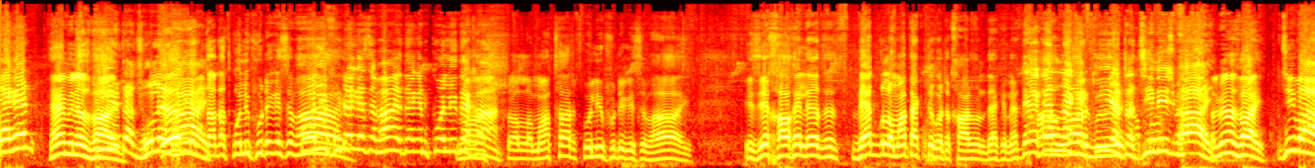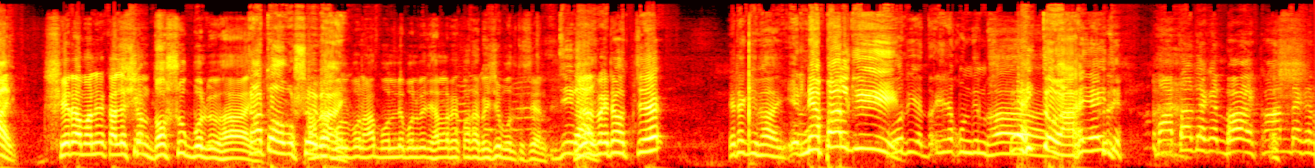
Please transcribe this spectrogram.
দেখেন? হ্যাঁ মিনাজ ভাই। এটা ঝোলে ভাই? দাদা কলি ফুটে গেছে কলি ফুটে গেছে ভাই দেখেন কলি দেখান। মাশাআল্লাহ মাথার কলি ফুটে গেছে ভাই। এই যে খাওয়া খাইলে ব্যাগগুলো মাথা একটা করে খাওয়ার দেখেন? দেখেন না কি একটা জিনিস ভাই। তাহলে মিনাজ ভাই। জি ভাই। সেরা মানের কালেকশন দর্শক বলবে ভাই। তা তো অবশ্যই ভাই। বলব না বললে বলবে যে ভাই কথা বেশি বলতেছেন। ভাই। মিনাজ ভাই। এটা হচ্ছে এটা কি ভাই? নেপাল কি? এটা কোন দিন ভাই? এই তো ভাই এই মাথা দেখেন ভাই কান দেখেন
